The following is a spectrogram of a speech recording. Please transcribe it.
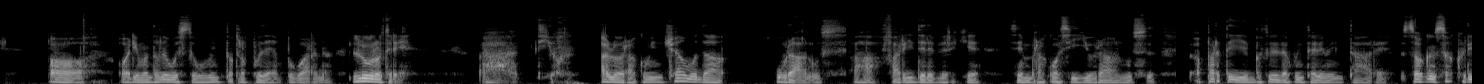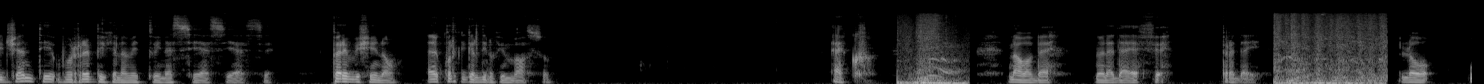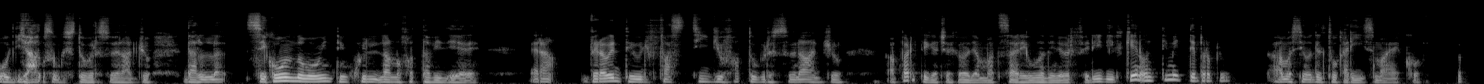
Oh, ho rimandato questo momento troppo tempo, guarda. Loro tre. Ah, Dio. Allora, cominciamo da Uranus. Ah, fa ridere perché sembra quasi Uranus. A parte le battute da quinta elementare, so che un sacco di gente vorrebbe che la metto in SSS. Però invece no, è qualche gradino più in basso. Ecco. No, vabbè, non è da F, però dai. L'ho odiato su questo personaggio dal secondo momento in cui l'hanno fatta vedere. Era veramente il fastidio fatto personaggio. A parte che ha cercato di ammazzare uno dei miei preferiti, il che non ti mette proprio a massimo del tuo carisma, ecco.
